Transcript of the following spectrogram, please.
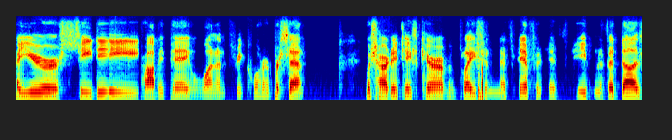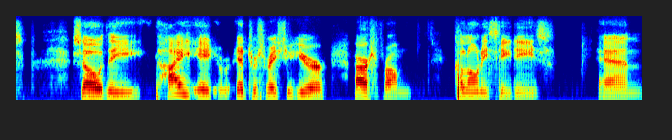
a year CD probably paying one and three quarter percent, which hardly takes care of inflation, if if if even if it does. So the high interest rates you hear are from colony CDs and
